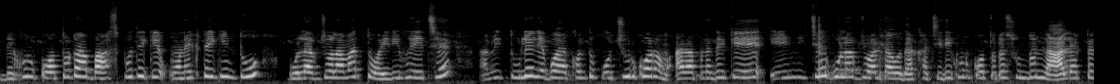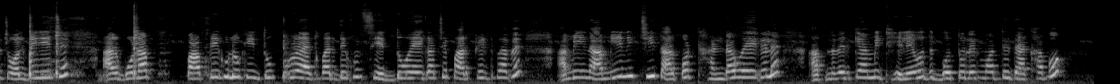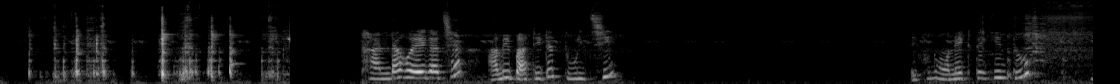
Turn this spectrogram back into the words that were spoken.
দেখুন কতটা বাষ্প থেকে অনেকটাই কিন্তু গোলাপ জল আমার তৈরি হয়েছে, আমি তুলে নেব, এখন তো প্রচুর গরম, আর আপনাদেরকে এই নিচের গোলাপ জলটাও দেখাচ্ছি, দেখুন কতটা সুন্দর লাল একটা জল বেরিয়েছে, আর গোলাপ পাপড়িগুলো কিন্তু পুরো একবার দেখুন সেদ্ধ হয়ে গেছে পারফেক্টভাবে আমি নামিয়ে নিচ্ছি, তারপর ঠান্ডা হয়ে গেলে আপনাদেরকে আমি ঢেলেও বোতলের মধ্যে দেখাবো। ঠান্ডা হয়ে গেছে, আমি বাটিটা তুলছি। দেখুন, অনেকটা কিন্তু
